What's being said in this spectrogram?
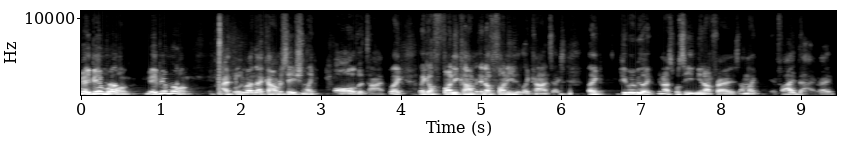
Maybe I I'm think about- wrong. Maybe I'm wrong. I think about that conversation like all the time, like like a funny comment in a funny like context. Like people would be like, "You're not supposed to eat meat on Fridays." I'm like, if I die, right,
